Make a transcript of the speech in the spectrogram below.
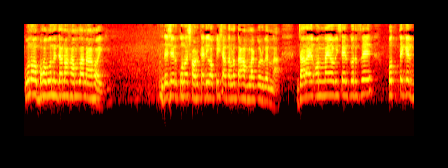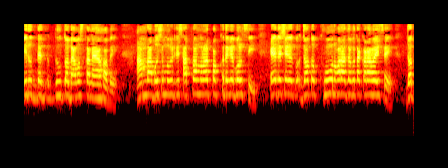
কোনো ভবনে যেন হামলা না হয়। দেশের কোনো সরকারি অফিস আদালতে হামলা করবেন না। যারা অন্যায় অবিচার করেছে, প্রত্যেকের বিরুদ্ধে দ্রুত ব্যবস্থা নেওয়া হবে। আমরা বৈষম্য বিরোধী ছাত্র আন্দোলনের পক্ষ থেকে বলছি, এ দেশে যত খুন অরাজকতা করা হয়েছে, যত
